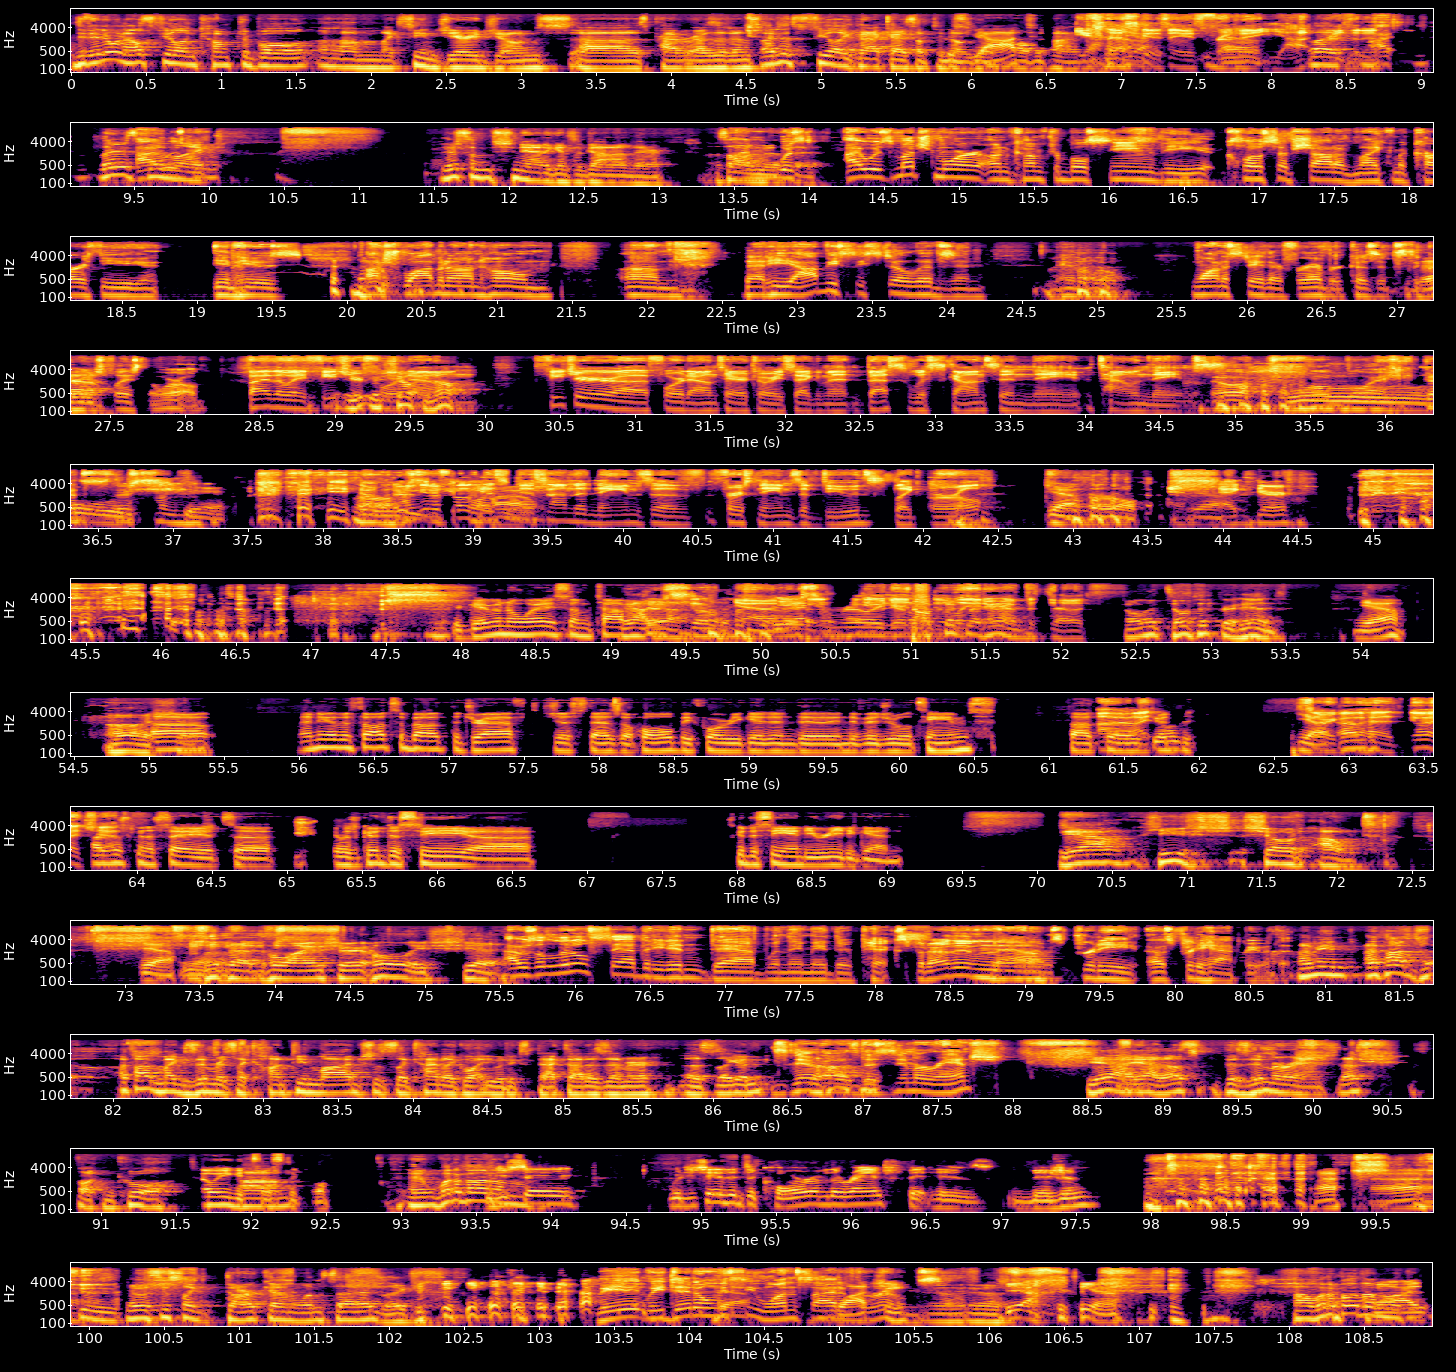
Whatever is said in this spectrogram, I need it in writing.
Did anyone else feel uncomfortable, um, like seeing Jerry Jones uh, as private residence? I just feel like that guy's up to no good all the time. Yeah, I was gonna say it's private yacht Like, residence. I- There's I been was- like, there's some shenanigans that have gone on there. That's all I'm I going to was say. I was much more uncomfortable seeing the close up shot of Mike McCarthy in his Ashwaubenon home um, that he obviously still lives in and will want to stay there forever because it's the Yeah. greatest place in the world. By the way, future You're four down, up. future uh, four down territory segment, best Wisconsin name town names. Oh, oh boy, Ooh, That's, there's some. shit. yeah, Oh. I'm gonna focus Wow. just on the names of first names of dudes like Earl yeah Earl and yeah. Edgar. you're giving away some top Yeah, picks. there's some, Yeah, there's we some really good. into Pick the later hand. episodes. Don't, don't tip your hand. yeah Oh, shit. Uh, any other thoughts about the draft just as a whole before we get into individual teams? Thought uh, I- good. to- yeah, Sorry, go I was- ahead. Go ahead, I was just going to say it's uh, it was good to see. Uh, it's good to see Andy Reid again. yeah, he sh- showed out Yeah, with that Hawaiian shirt. Holy shit. I was a little sad that he didn't dab when they made their picks, but other than that, I was pretty. I was pretty happy with it. I mean, I thought I thought Mike Zimmer's like hunting lodge is like kind of like what you would expect out of Zimmer. It's like a Zim, the oh, the Zimmer Ranch. yeah, yeah. that's the Zimmer ranch. That's fucking cool. so egotistical. And what about Would you um, say? Would you say the decor of the ranch fit his vision? It was just like dark on one side, like we we did only Yeah. see one side of the Blotchy. room. So. yeah. yeah, yeah. Uh, what about um, No, I-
